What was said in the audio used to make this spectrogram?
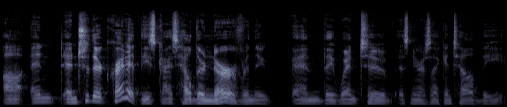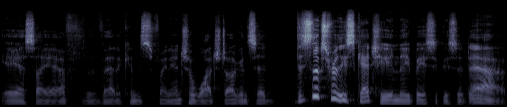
Uh, and and to their credit, these guys held their nerve and they and they went to, as near as I can tell, the ASIF, the Vatican's financial watchdog, and said, "This looks really sketchy." And they basically said, "Ah,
